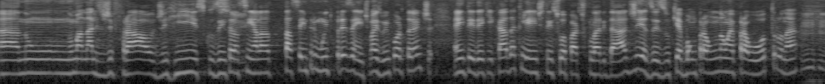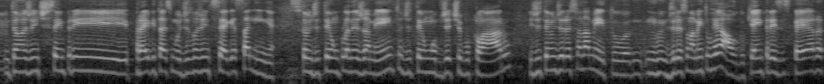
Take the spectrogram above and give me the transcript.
ah, num, numa análise de fraude, riscos. Então, Sim. assim, ela está sempre muito presente. Mas o importante é entender que cada cliente tem sua particularidade e, às vezes, o que é bom para um não é para o outro, né? Uhum. Então, a gente sempre, para evitar esse modismo, a gente segue essa linha. Sim. Então, de ter um planejamento, de ter um objetivo claro e de ter um direcionamento, um direcionamento real do que a empresa espera,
